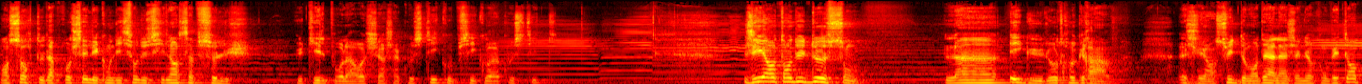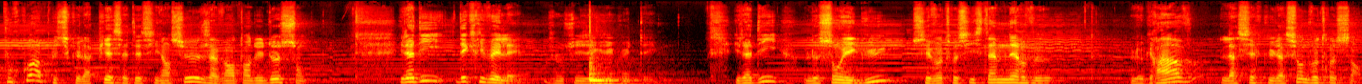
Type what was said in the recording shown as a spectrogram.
en sorte d'approcher les conditions du silence absolu, utile pour la recherche acoustique ou psychoacoustique. J'ai entendu deux sons, l'un aigu, l'autre grave. J'ai ensuite demandé à l'ingénieur compétent pourquoi, puisque la pièce était silencieuse, j'avais entendu deux sons. Il a dit décrivez-les. Je me suis exécuté. Il a dit le son aigu, c'est votre système nerveux. Le grave, la circulation de votre sang.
